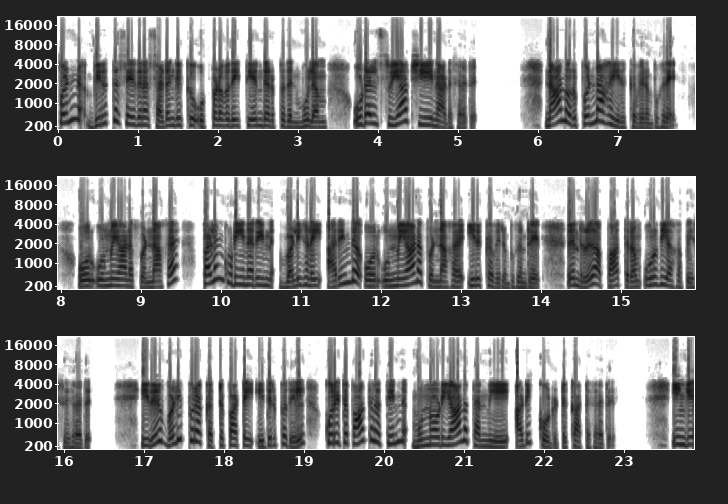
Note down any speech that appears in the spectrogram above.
பெண் விருத்த சேதன சடங்குக்கு உட்படுவதை தேர்ந்தெடுப்பதன் மூலம் உடல் சுயாட்சியை நாடுகிறது. நான் ஒரு பெண்ணாக இருக்க விரும்புகிறேன். ஓர் உண்மையான பெண்ணாக பழங்குடியினரின் வழிகளை அறிந்த ஓர் உண்மையான பெண்ணாக இருக்க விரும்புகின்றேன் என்று அப்பாத்திரம் உறுதியாக பேசுகிறது. இது வெளிப்புற கட்டுப்பாட்டை எதிர்ப்பதில் குறித்த பாத்திரத்தின் முன்னோடியான தன்மையை அடிக்கோடிட்டு காட்டுகிறது. இங்கே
